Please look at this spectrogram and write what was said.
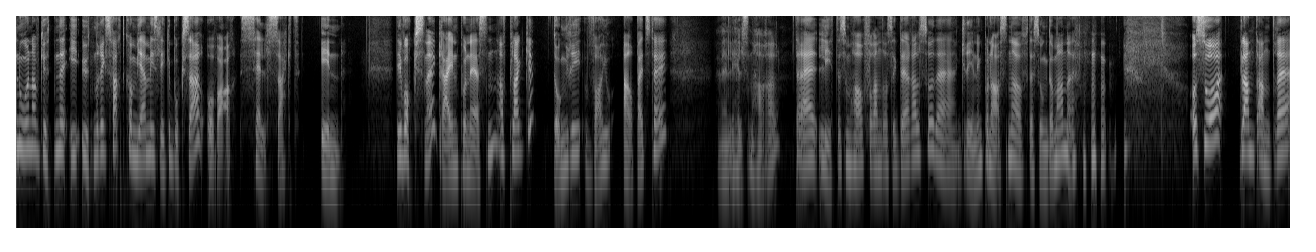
noen av guttene i utenriksfart kom hjem i slike bukser og var selvsagt inn. De voksne grein på nesen av plagget, dongeri var jo arbeidstøy. Med vennlig hilsen Harald. Det er lite som har forandret seg der, altså. Det er grining på nesen av disse ungdommene. Og så, blant andre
